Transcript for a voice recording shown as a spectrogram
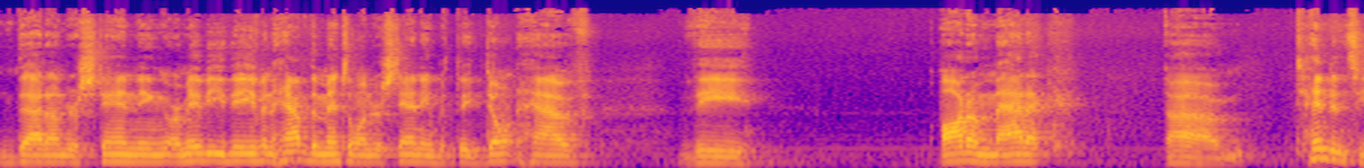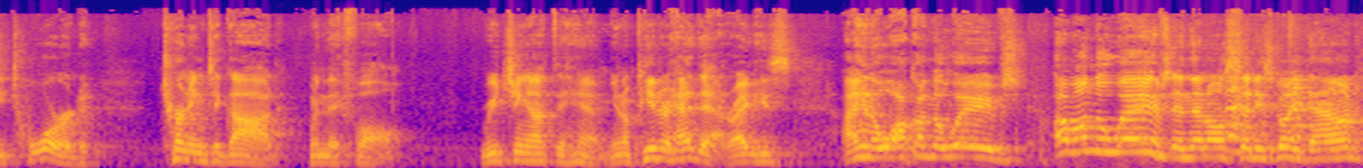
that understanding, or maybe they even have the mental understanding, but they don't have the automatic um, tendency toward turning to God when they fall, reaching out to Him. You know, Peter had that, right? He's, I'm going to walk on the waves. I'm on the waves. And then all of a sudden he's going down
